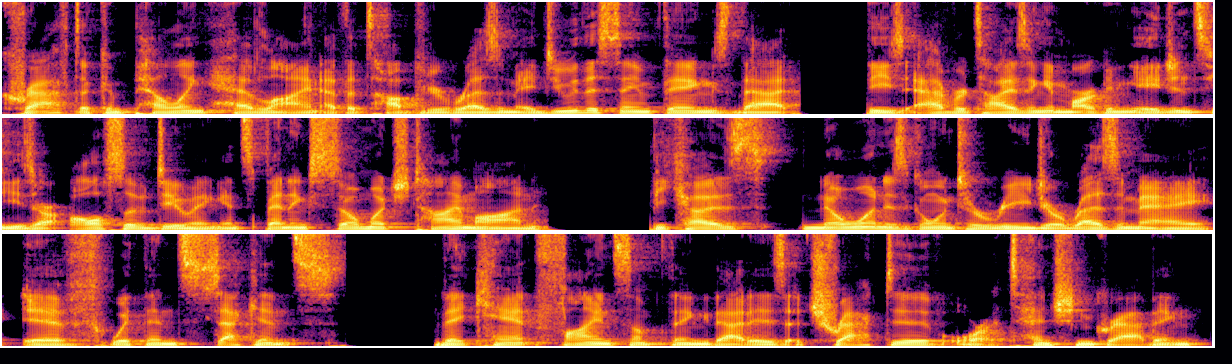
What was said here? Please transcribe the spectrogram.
Craft a compelling headline at the top of your resume. Do the same things that these advertising and marketing agencies are also doing and spending so much time on because no one is going to read your resume if within seconds they can't find something that is attractive or attention grabbing.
